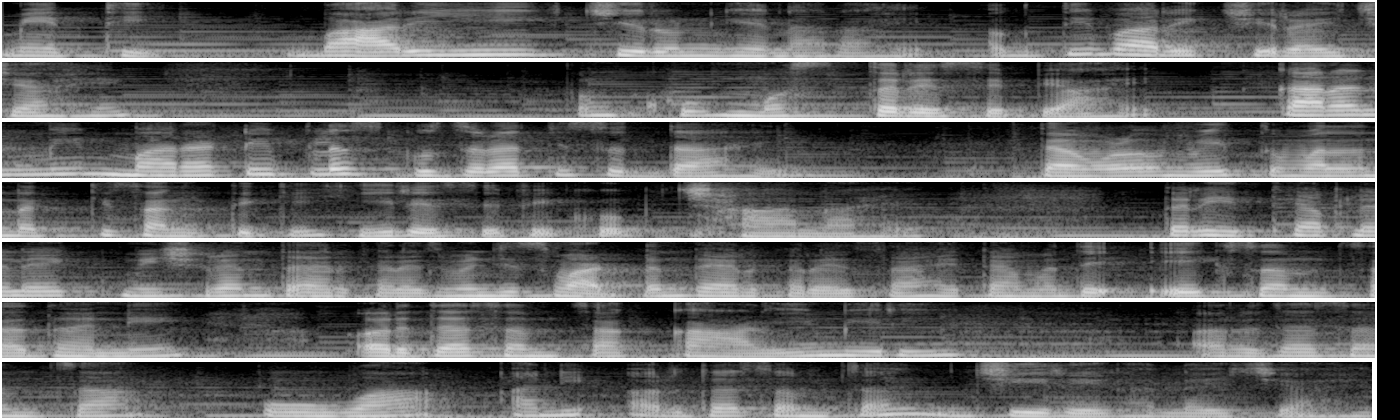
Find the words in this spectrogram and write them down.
मेथी बारीक चिरून घेणार आहे. अगदी बारीक चिरायची आहे. पण खूप मस्त रेसिपी आहे. कारण मी मराठी प्लस गुजरातीसुद्धा आहे. त्यामुळं मी तुम्हाला नक्की सांगते की ही रेसिपी खूप छान आहे. तर इथे आपल्याला एक मिश्रण तयार करायचं म्हणजेच वाटण तयार करायचं आहे. त्यामध्ये एक चमचा धने अर्धा चमचा काळी मिरी अर्धा चमचा ओवा आणि अर्धा चमचा जिरे घालायचे आहेत.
